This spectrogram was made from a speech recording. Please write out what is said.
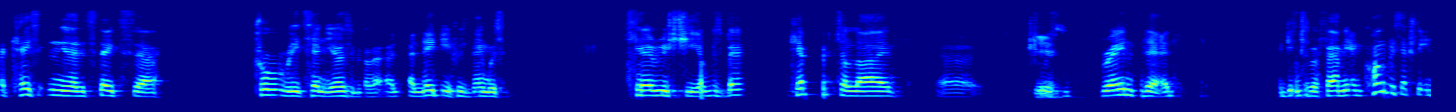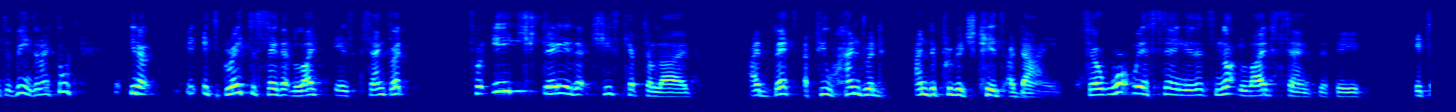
a case in the United States uh, probably 10 years ago, a, a lady whose name was Terri Schiavo was kept alive. Uh, she was brain dead against her family, and Congress actually intervened. And I thought, you know, it, it's great to say that life is sanctioned, but for each day that she's kept alive, I bet a few hundred underprivileged kids are dying. So what we're saying is it's not life sanctity, it's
